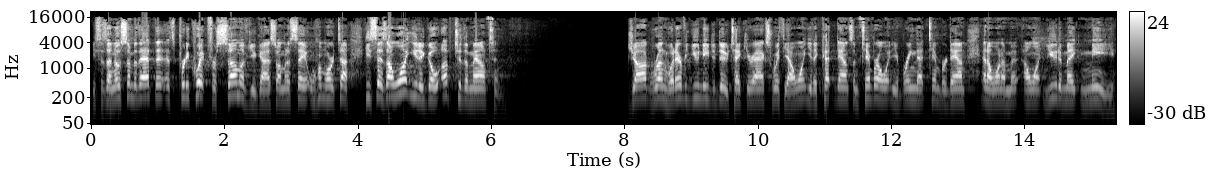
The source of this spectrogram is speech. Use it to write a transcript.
He says, I know some of that, that's pretty quick for some of you guys, so I'm going to say it one more time. He says, I want you to go up to the mountain. Jog, run, whatever you need to do. Take your axe with you. I want you to cut down some timber. I want you to bring that timber down, and I want, to, I want you to make me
